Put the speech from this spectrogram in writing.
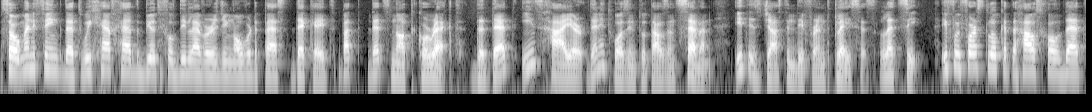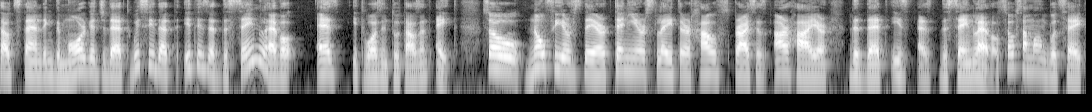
So many think that we have had beautiful deleveraging over the past decade, but that's not correct. The debt is higher than it was in 2007. It is just in different places. Let's see. If we first look at the household debt outstanding, the mortgage debt, we see that it is at the same level as it was in 2008. So no fears there, 10 years later house prices are higher, the debt is at the same level. So someone would say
